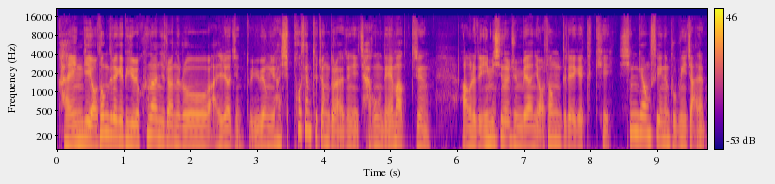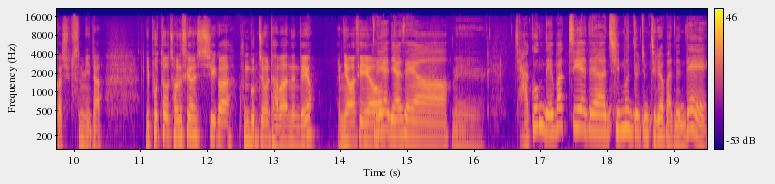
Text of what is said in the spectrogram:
가임기 여성들에게 비교적 흔한 질환으로 알려진 또 유병률 한 10% 정도로 알려진 이 자궁 내막증 아무래도 임신을 준비한 여성들에게 특히 신경 쓰이는 부분이지 않을까 싶습니다. 리포터 전수현 씨가 궁금증을 담았는데요. 안녕하세요. 네, 안녕하세요. 네. 자궁 내막증에 대한 질문들 좀 드려봤는데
